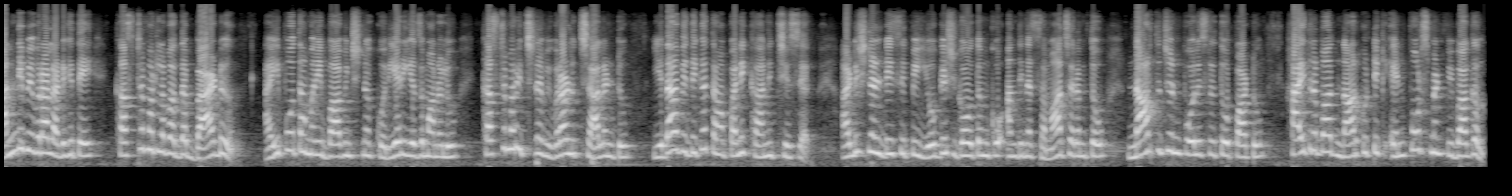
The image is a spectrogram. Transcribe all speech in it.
అన్ని వివరాలు అడిగితే కస్టమర్ల వద్ద బ్యాడ్ అయిపోతామని భావించిన కొరియర్ యజమానులు కస్టమర్ ఇచ్చిన వివరాలు చాలంటూ యథావిధిగా తమ పని కానిచ్చేశారు. అడిషనల్ డీసీపీ యోగేష్ గౌతమ్కు అందిన సమాచారంతో నార్త్ జోన్ పోలీసులతో పాటు హైదరాబాద్ నార్కోటిక్ ఎన్ఫోర్స్మెంట్ విభాగం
